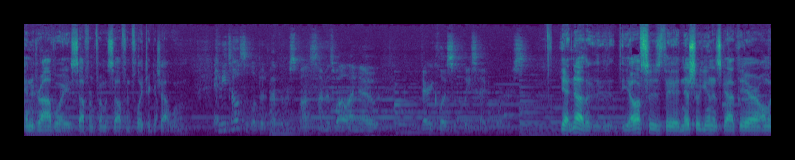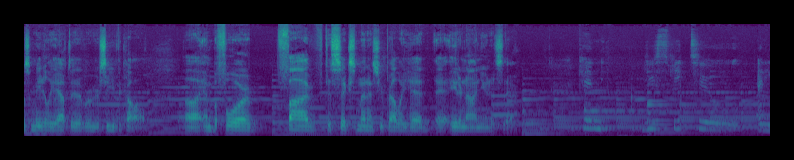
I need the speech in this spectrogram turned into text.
in a driveway suffering from a self-inflicted gunshot wound. Can you tell us a little bit about the response time as well? I know very close to police headquarters. Yeah, no, the, the officers, the initial units got there almost immediately after we received the call. Uh, and before five to six minutes, you probably had uh, eight or nine units there. Can you speak to any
